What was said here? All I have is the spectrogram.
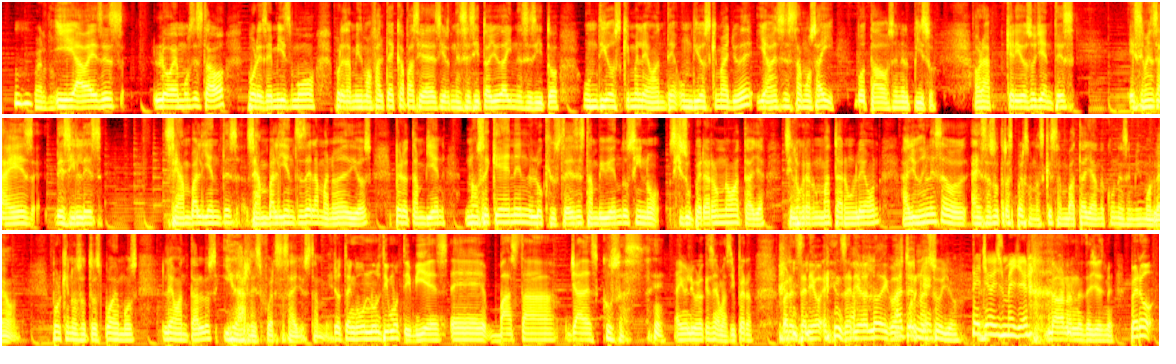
Y a veces lo hemos estado por ese mismo, por esa misma falta de capacidad de decir necesito ayuda y necesito un Dios que me levante, un Dios que me ayude y a veces estamos ahí botados en el piso. Ahora, queridos oyentes, ese mensaje es decirles sean valientes, sean valientes de la mano de Dios, pero también no se queden en lo que ustedes están viviendo, sino si superaron una batalla, si lograron matar a un león, ayúdenles a, a esas otras personas que están batallando con ese mismo león, porque nosotros podemos levantarlos y darles fuerzas a ellos también. Yo tengo un último tip y es eh, basta ya de excusas. Hay un libro que se llama así, pero, pero en serio, en serio lo digo. Ah, es no es suyo. De Joyce Meyer. No, no, no es de Jasmine. Pero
